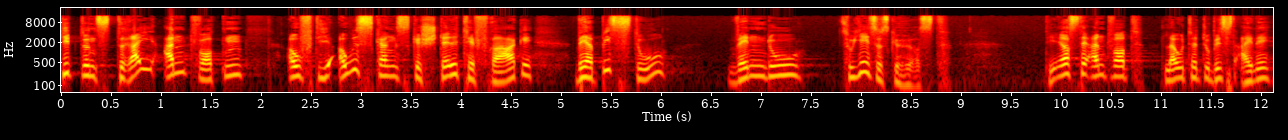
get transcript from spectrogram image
gibt uns drei Antworten auf die ausgangs gestellte Frage, wer bist du, wenn du zu Jesus gehörst? Die erste Antwort lautet, du bist eine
